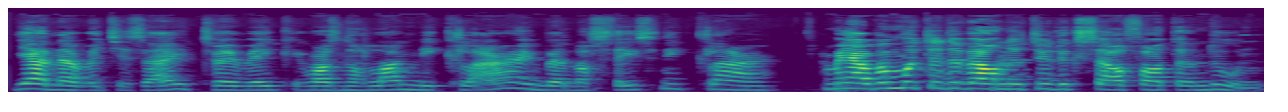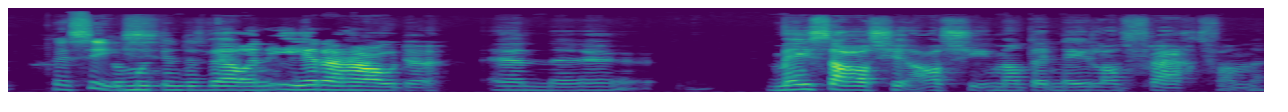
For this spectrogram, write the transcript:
Ja, nou wat je zei, twee weken, ik was nog lang niet klaar, ik ben nog steeds niet klaar. Maar ja, we moeten er wel natuurlijk zelf wat aan doen. Precies. We moeten het wel in ere houden. En uh, meestal als je, als je iemand uit Nederland vraagt van uh,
